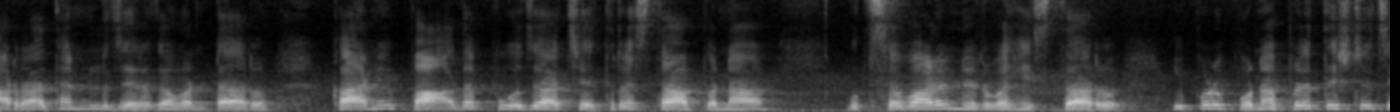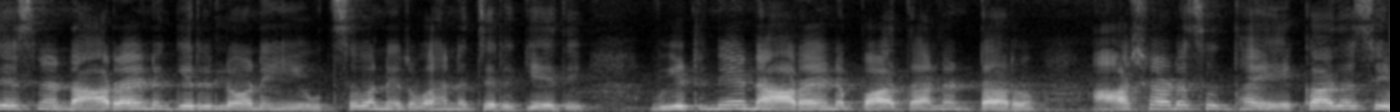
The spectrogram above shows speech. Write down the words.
ఆరాధనలు జరగవంటారు. కానీ పాద పూజ చిత్రస్థాపన ఉత్సవాలు నిర్వహిస్తారు. ఇప్పుడు పునఃప్రతిష్ఠ చేసిన నారాయణగిరిలోని ఈ ఉత్సవ నిర్వహణ జరిగేది వీటినే నారాయణ పాదాలు అంటారు. ఆషాఢ శుద్ధ ఏకాదశి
